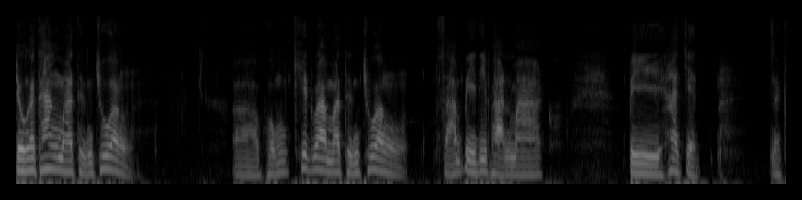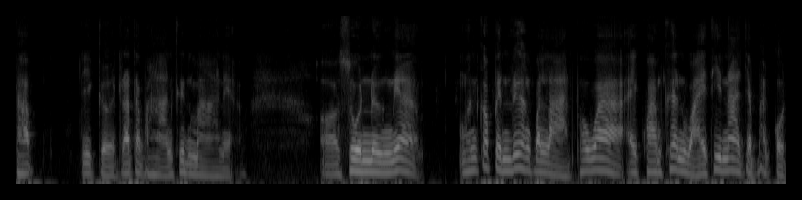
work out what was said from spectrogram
จนกระทั่งมาถึงช่วง ผมคิดว่ามาถึงช่วง 3 ปีที่ผ่านมาปี 57 นะครับ ที่เกิดรัฐประหารขึ้นมาเนี่ยส่วนหนึ่งเนี่ย มันก็เป็นเรื่องประหลาด เพราะว่าไอ้ความเคลื่อนไหวที่น่าจะปรากฏ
